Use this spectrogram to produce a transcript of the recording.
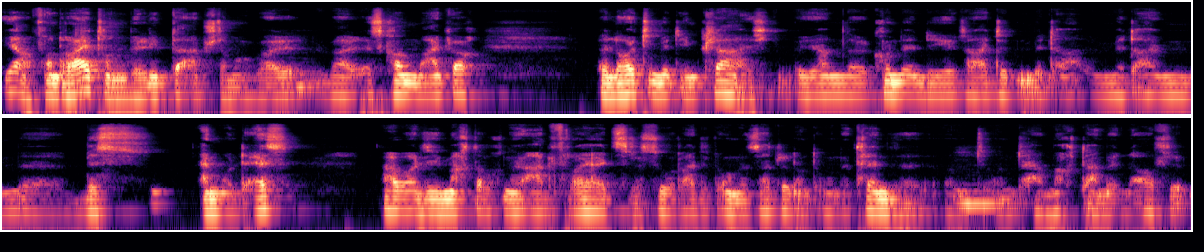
ja, von Reitern beliebte Abstammung, weil, weil es kommen einfach Leute mit ihm klar. Ich, wir haben eine Kundin, die reitet mit, mit einem äh, bis M und S, aber sie macht auch eine Art Freiheitsdressur, reitet ohne Sattel und ohne Trense und, mhm. und macht damit einen Auftritt.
